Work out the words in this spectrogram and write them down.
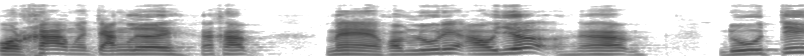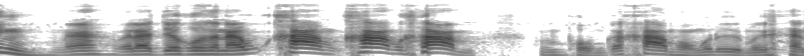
กดข้ามกันจังเลยนะครับ แม่ความรู้นี่เอาเยอะนะครับ ดูจริงนะเวลาเจอโฆษณาข้ามข้ามข้ามผมก็ข้ามของคนอื่นเหมือนกัน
